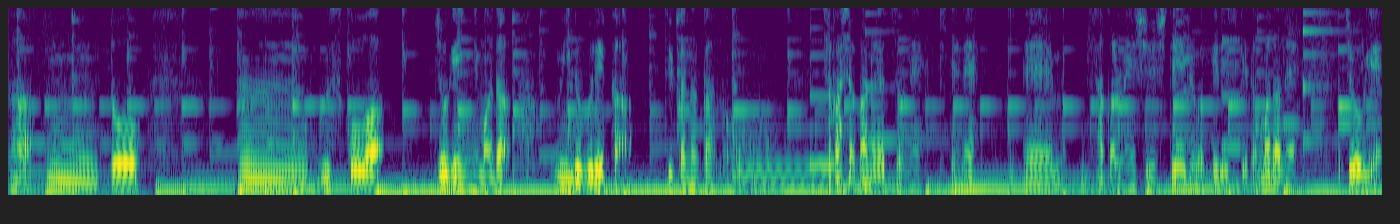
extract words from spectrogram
あうーんと、うーん、息子は上下に、まだウィンドブレーカーっていうかなんかあのー、シャカシャカのやつをね、着てね、えー、サッカーの練習しているわけですけど、まだね、上下、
